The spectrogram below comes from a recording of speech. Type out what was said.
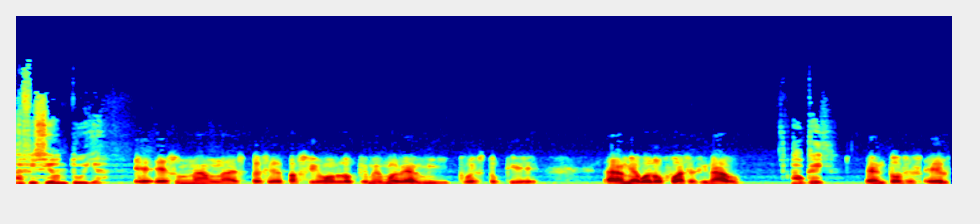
afición tuya? E- Es una, una especie de pasión lo que me mueve a mí, puesto que a mi abuelo fue asesinado. Ah, ok. Entonces él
